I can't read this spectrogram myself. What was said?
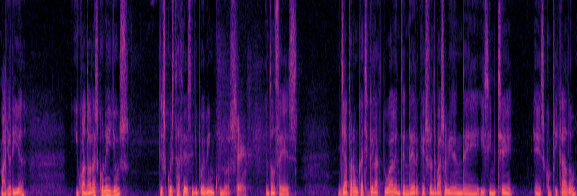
mayoría, y cuando hablas con ellos les cuesta hacer ese tipo de vínculos. Entonces, ya para un cachiquel actual entender que esos antepasados vienen de Isimché es complicado,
